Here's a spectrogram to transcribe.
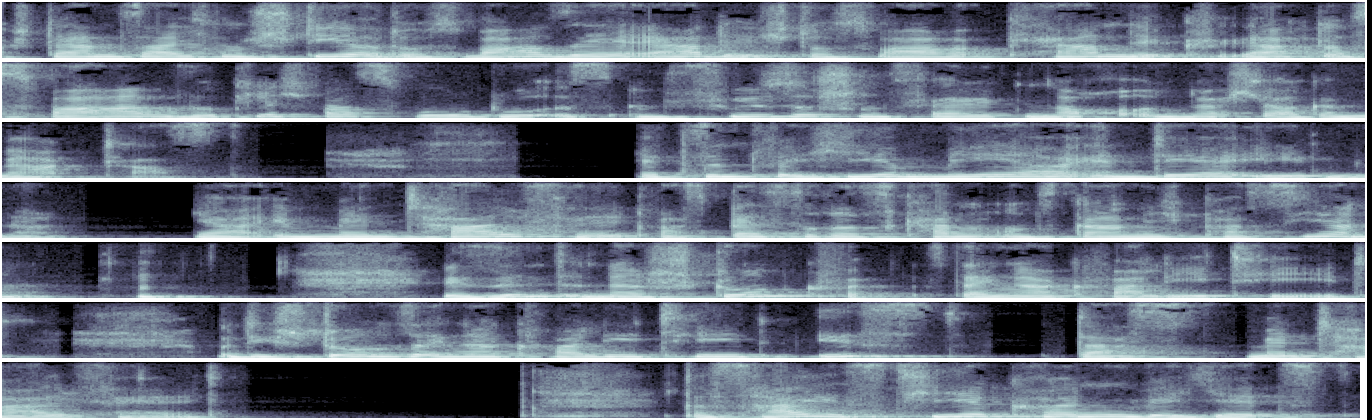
Sternzeichen Stier, das war sehr erdig, das war kernig, ja, das war wirklich was, wo du es im physischen Feld noch und nöcher gemerkt hast. Jetzt sind wir hier mehr in der Ebene, ja, im Mentalfeld. Was Besseres kann uns gar nicht passieren. Wir sind in der Sturmsängerqualität. Und die Sturmsängerqualität ist das Mentalfeld. Das heißt, hier können wir jetzt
